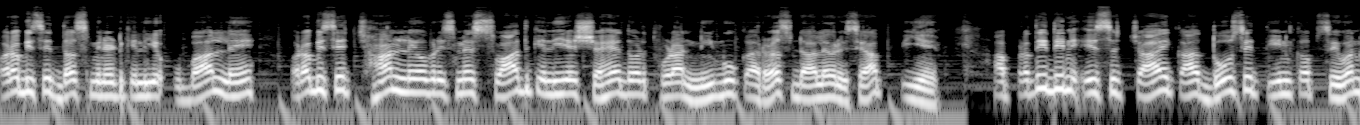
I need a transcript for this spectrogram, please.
और अब इसे 10 मिनट के लिए उबाल लें और अब इसे छान लें और इसमें स्वाद के लिए शहद और थोड़ा नींबू का रस डालें और इसे आप पिए। आप प्रतिदिन इस चाय का दो से तीन कप सेवन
